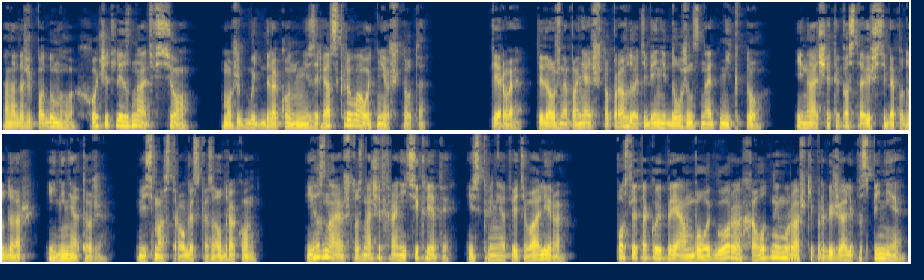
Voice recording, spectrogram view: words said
Она даже подумала, хочет ли знать все. Может быть, дракон не зря скрывал от нее что-то? Первое. Ты должна понять, что правду о тебе не должен знать никто. Иначе ты поставишь себя под удар. И меня тоже. Весьма строго сказал дракон. «Я знаю, что значит хранить секреты», – искренне ответила Алира. После такой преамбулы Гора холодные мурашки пробежали по спине,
